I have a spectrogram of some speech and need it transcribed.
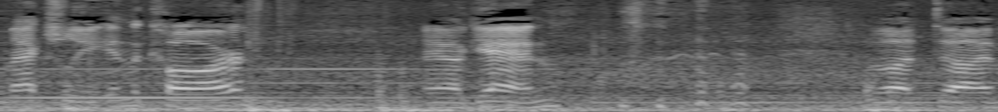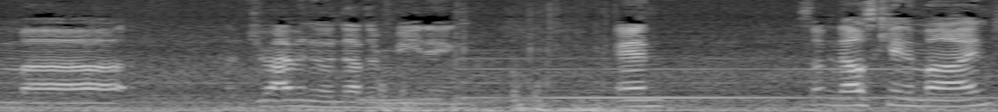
I'm actually in the car again, but I'm, uh, I'm driving to another meeting, and something else came to mind,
